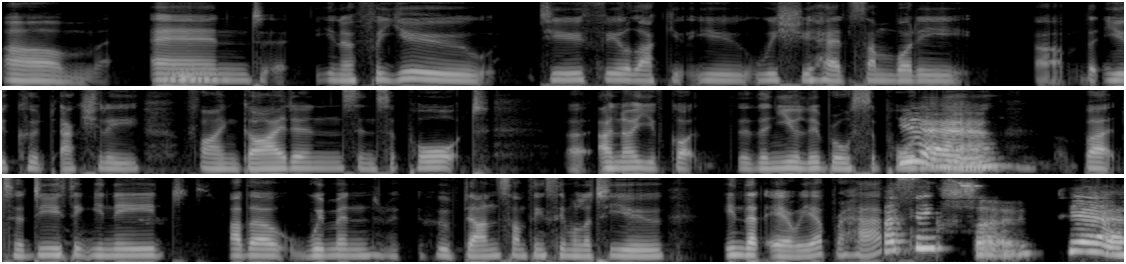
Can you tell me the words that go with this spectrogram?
Um, mm. and, mm. you know, for you, do you feel like you, you wish you had somebody uh, that you could actually find guidance and support? Uh, I know you've got the, the new liberal support, yeah. you, but uh, do you think you need other women who've done something similar to you in that area, perhaps? I think so. Yeah.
